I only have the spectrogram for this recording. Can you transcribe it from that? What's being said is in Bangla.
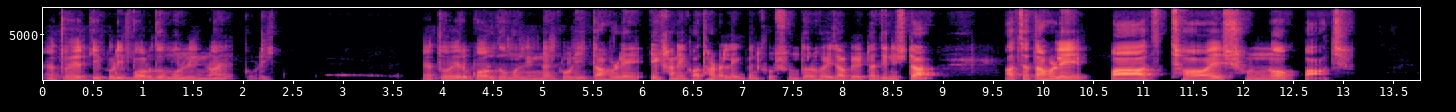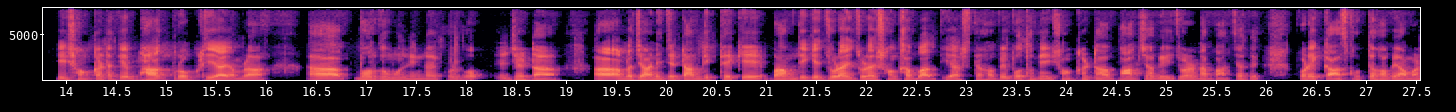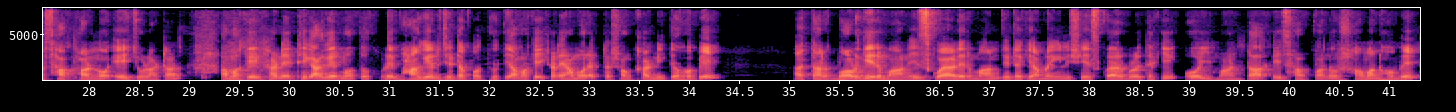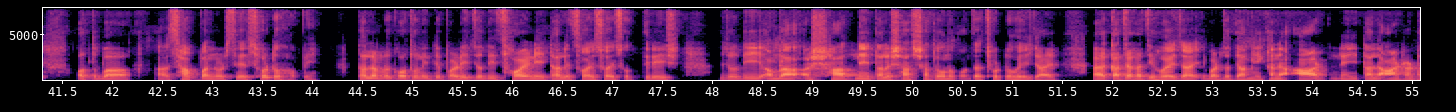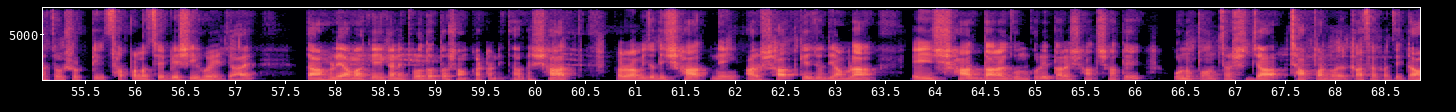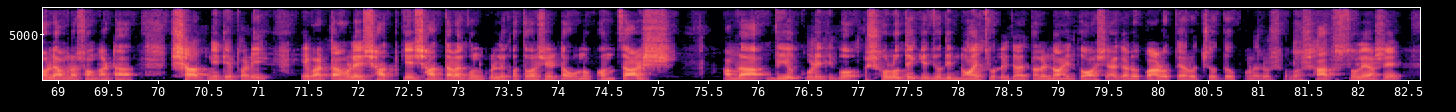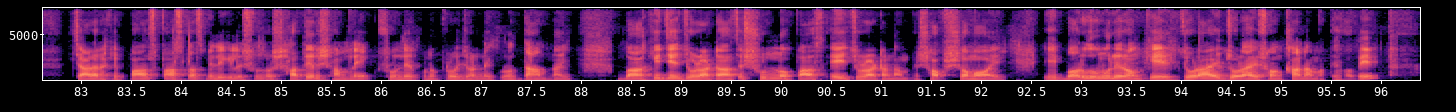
এত এর কি করি? বর্গমূল নির্ণয় করি। এত এর বর্গমূল নির্ণয় করি, তাহলে এখানে কথাটা লিখবেন, খুব সুন্দর হয়ে যাবে এটা জিনিসটা। আচ্ছা তাহলে পাঁচ, ছয়, শূন্য, পাঁচ। এই সংখ্যাটাকে ভাগ প্রক্রিয়ায় আমরা বর্গমূল নির্ণয় করব। যেটা আমরা জানি যে ডান দিক থেকে বাম দিকে জোড়ায় জোড়ায় সংখ্যা বাদ দিয়ে আসতে হবে। প্রথমে এই সংখ্যাটা বাদ যাবে, এই জোড়াটা বাদ যাবে। পরে কাজ করতে হবে আমার ছাপ্পান্ন এই জোড়াটার। আমাকে এখানে ঠিক আগের মতো করে ভাগের যেটা পদ্ধতি, আমাকে এখানে এমন একটা সংখ্যা নিতে হবে আর তার বর্গের মান, স্কোয়ারের মান, যেটাকে আমরা ইংলিশে স্কোয়ার বলে থাকি, ওই মানটা এই ছাপ্পান্নর সমান হবে অথবা ছাপ্পান্নর চেয়ে ছোট হবে। তাহলে আমরা কত নিতে পারি? যদি ছয় নেই, তাহলে ছয় ছয়, ছত্রিশ। যদি আমরা সাত নেই, তাহলে সাত সাথে উনপঞ্চাশ ছোট হয়ে যায় কাছাকাছি হয়ে যায়। এবার যদি আমি এখানে আট নেই, তাহলে আট, আটা, চৌষট্টি, ছাপ্পান্ন চেয়ে বেশি হয়ে যায়, তাহলে আমাকে এখানে প্রদত্ত সংখ্যাটা নিতে হবে সাত। কারণ আমি যদি সাত নেই, আর সাতকে যদি আমরা এই সাত দ্বারা গুণ করি, তাহলে সাত সাথে উনপঞ্চাশ যা ছাপ্পান্নের কাছাকাছি, তাহলে আমরা সংখ্যাটা সাত নিতে পারি। এবার তাহলে সাতকে সাত দ্বারা গুণ করলে কত আসে? এটা উনপঞ্চাশ আমরা বিয়োগ করে দিব। ষোলো থেকে যদি নয় চলে যায়, তাহলে নয়, দশ, এগারো, বারো, তেরো, চোদ্দ, পনেরো, ষোলো, সাত চলে আসে। চার রাখে পাঁচ পাঁচ পাঁচ মিলে গেলে শূন্য সাতের সামনে শূন্যের কোনো প্রয়োজন নেই, কোনো দাম নাই। বাকি যে জোড়াটা আছে শূন্য পাঁচ, এই জোড়াটা নামবে। সব সময় এই বর্গমূলের অঙ্কে জোড়ায় জোড়ায় সংখ্যা নামাতে হবে।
